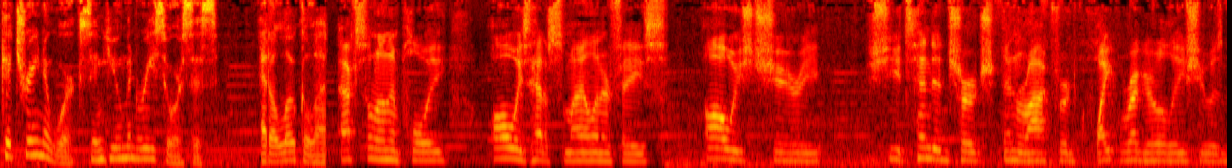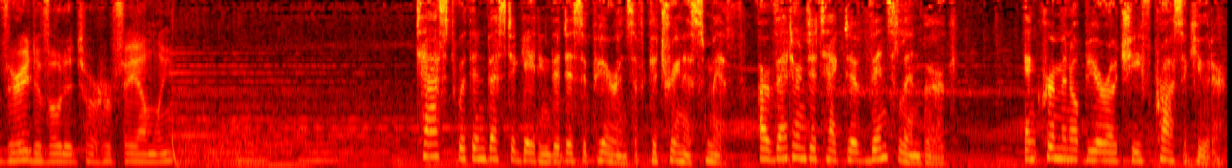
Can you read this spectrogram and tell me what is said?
Katrina works in human resources at a local... Excellent employee, always had a smile on her face, always cheery. She attended church in Rockford quite regularly. She was very devoted to her family. Tasked with investigating the disappearance of Katrina Smith are veteran detective Vince Lindberg and Criminal Bureau Chief Prosecutor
